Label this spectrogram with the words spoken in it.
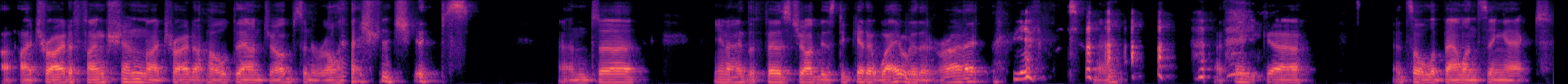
I, I, try to function. I try to hold down jobs and relationships. And, uh, you know, the first job is to get away with it, right? Yeah. you know, I think uh, it's all a balancing act.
